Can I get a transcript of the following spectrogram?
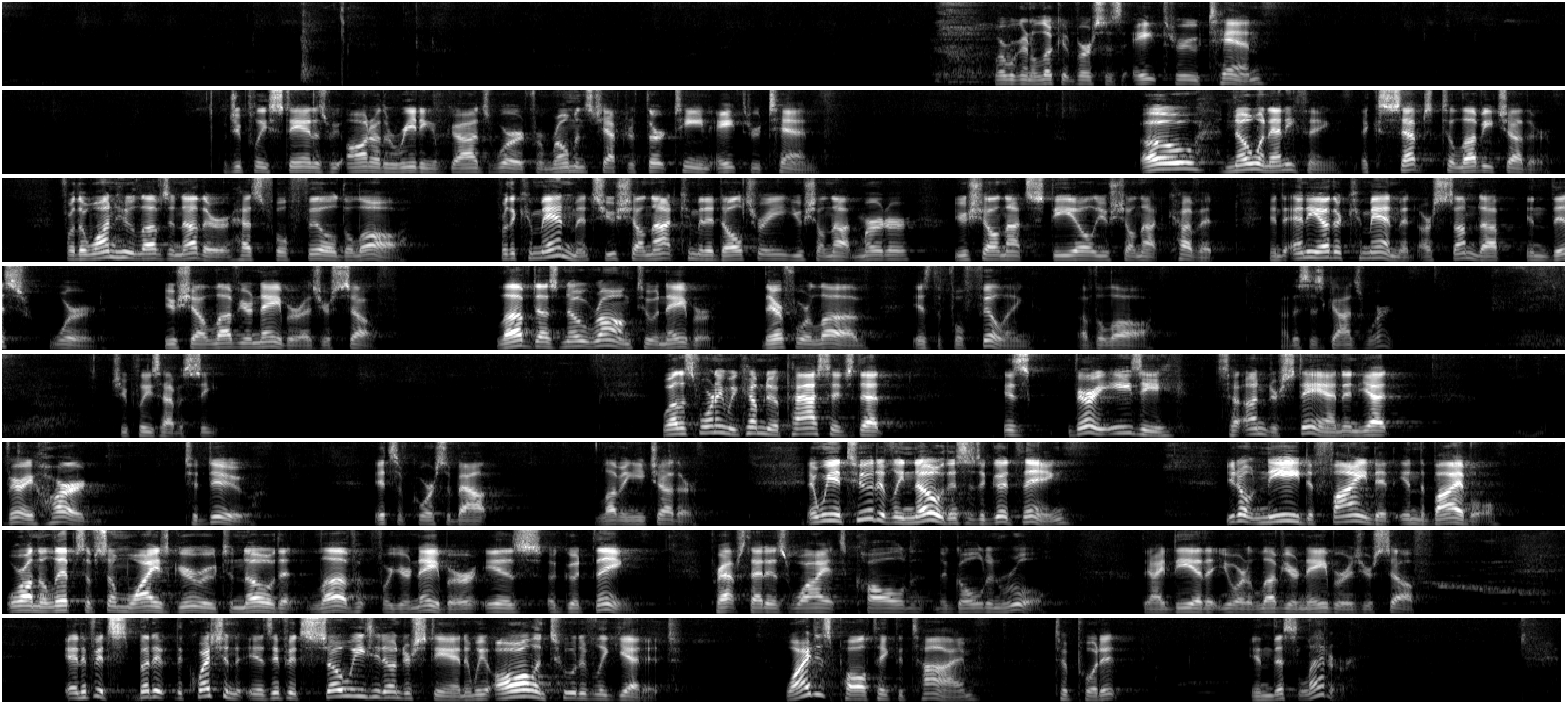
Where we're going to look at verses 8 through 10. Would you please stand as we honor the reading of God's word from Romans chapter 13, 8 through 10? Owe no one anything except to love each other, for the one who loves another has fulfilled the law. For the commandments, you shall not commit adultery, you shall not murder, you shall not steal, you shall not covet, and any other commandment are summed up in this word You shall love your neighbor as yourself. Love does no wrong to a neighbor, therefore, love is the fulfilling of the law. Now, this is God's word. Would you please have a seat? Well, this morning we come to a passage that is very easy to understand and yet very hard to do. It's, of course, about loving each other. And we intuitively know this is a good thing. You don't need to find it in the Bible or on the lips of some wise guru to know that love for your neighbor is a good thing. Perhaps that is why it's called the Golden Rule the idea that you are to love your neighbor as yourself. And if it's, but the question is if it's so easy to understand and we all intuitively get it, why does Paul take the time to put it in this letter?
